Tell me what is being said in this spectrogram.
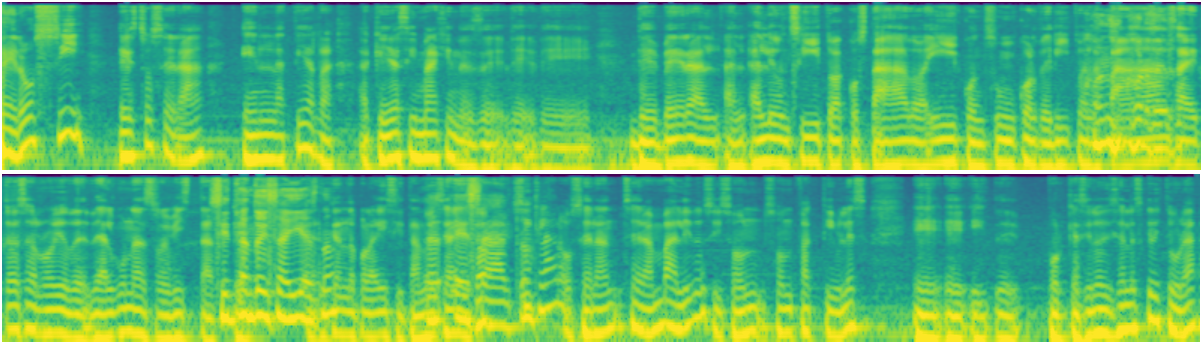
Pero sí, esto será en la tierra. Aquellas imágenes de, de- de- de ver al, al- al leoncito acostado ahí con su, un corderito en Con la panza y todo ese rollo de, de algunas revistas. Citando que- Isaías, ¿no? por ahí citando Eh, Isaías. exacto. Sí, claro, serán, serán válidos y son, son factibles, eh, eh, y porque así lo dice la escritura,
